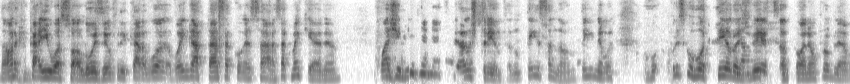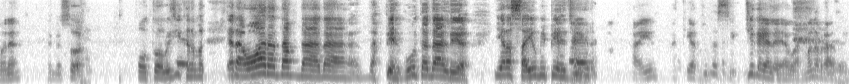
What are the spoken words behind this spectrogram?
Na hora que caiu a sua luz, eu falei, cara, vou, vou engatar essa, essa. Sabe como é que é, né? Com agilidade anos 30. Não tem isso, não. não tem Por isso que o roteiro, às vezes, Antônio, é um problema, né? Pensou? Faltou a luz caramba, era a hora da, da, da, da pergunta da Lê. E ela saiu, me perdi. É. Aí aqui é tudo assim. Diga aí, Ale, agora, manda abraço aí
